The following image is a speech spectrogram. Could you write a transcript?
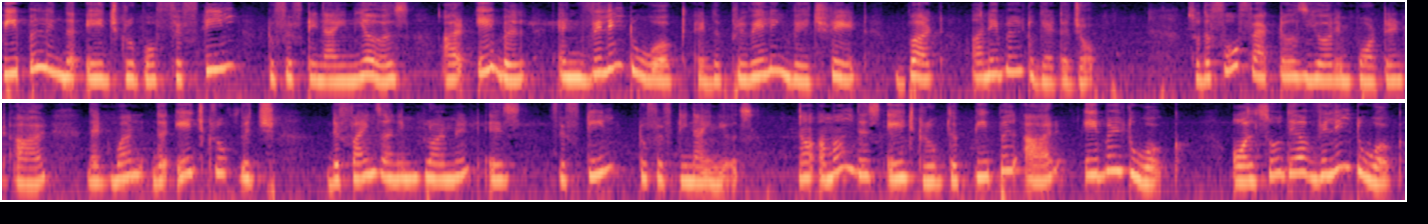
people in the age group of 15 to 59 years are able and willing to work at the prevailing wage rate but unable to get a job. So the four factors here important are that one the age group which defines unemployment is 15 to 59 years. Now among this age group the people are able to work. Also they are willing to work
